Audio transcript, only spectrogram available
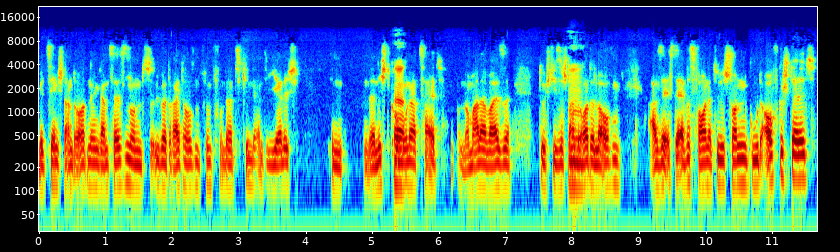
mit zehn Standorten in ganz Hessen und über 3500 Kindern, die jährlich in in der Nicht-Corona-Zeit ja. normalerweise durch diese Standorte mhm. laufen. Also ist der FSV natürlich schon gut aufgestellt.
